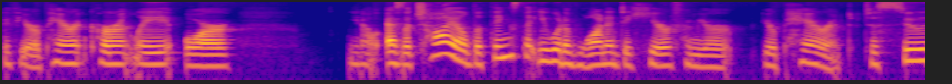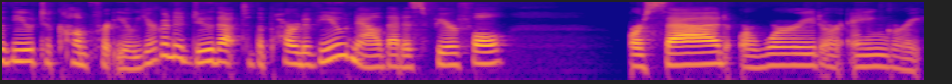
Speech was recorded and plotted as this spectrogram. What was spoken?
if you're a parent currently, or you know, as a child, the things that you would have wanted to hear from your your parent to soothe you, to comfort you. You're going to do that to the part of you now that is fearful or sad or worried or angry.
